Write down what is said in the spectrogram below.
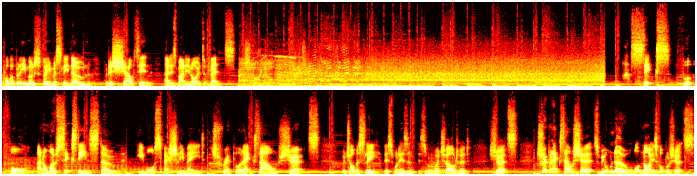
Probably most famously known for just shouting at his Man United defence. At six foot four and almost 16 stone, he wore specially made triple XL shirts, which obviously this one isn't. This is one of my childhood shirts. Triple XL shirts, we all know what 90s football shirts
